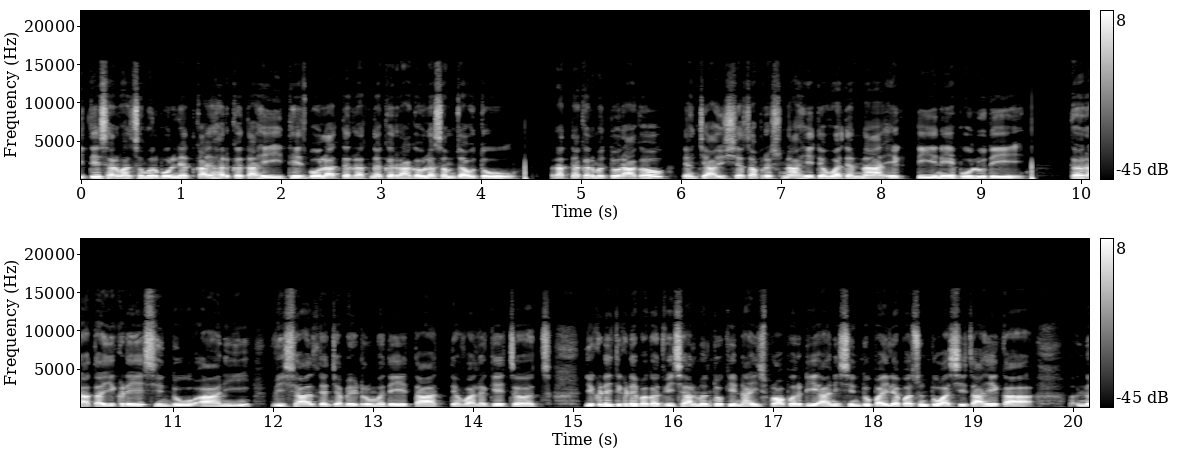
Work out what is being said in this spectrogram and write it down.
इथे सर्वांसमोर बोलण्यात काय हरकत आहे? इथेच बोला तर रत्नाकर राघवला समजावतो. रत्नाकर म्हणतो राघव त्यांच्या आयुष्याचा प्रश्न आहे तेव्हा त्यांना एकटीने बोलू दे. तर आता इकडे सिंधू आणि विशाल त्यांच्या बेडरूममध्ये येतात तेव्हा लगेचच इकडे तिकडे बघत विशाल म्हणतो की नाईस प्रॉपर्टी आणि सिंधू पहिल्यापासून तू अशीच आहे का? न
